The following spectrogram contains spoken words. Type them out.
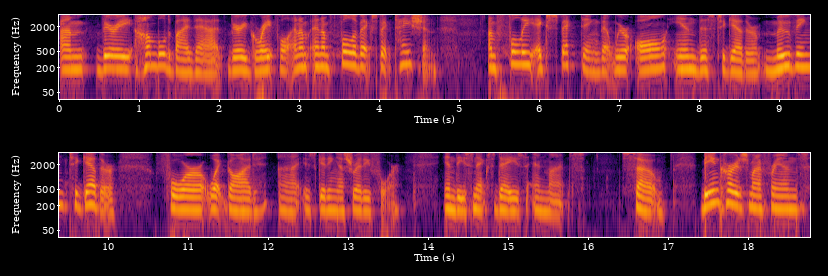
I'm very humbled by that, very grateful, and I'm, and I'm full of expectation. I'm fully expecting that we're all in this together, moving together for what God uh, is getting us ready for in these next days and months. So be encouraged, my friends.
